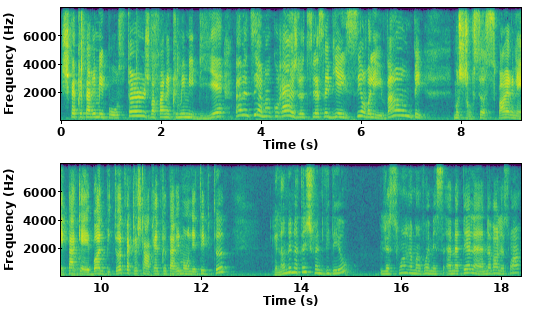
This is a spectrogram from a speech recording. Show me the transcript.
je fais préparer mes posters, je vais faire imprimer mes billets. Ben, elle me dit, elle m'encourage, là, tu laisserais bien ici, on va les vendre. Puis moi, je trouve ça super, l'impact est bonne, puis tout. Fait que là, je suis en train de préparer mon été, puis tout. Le lendemain matin, je fais une vidéo. Le soir, elle m'envoie un message. Elle m'appelle à 9 h le soir.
